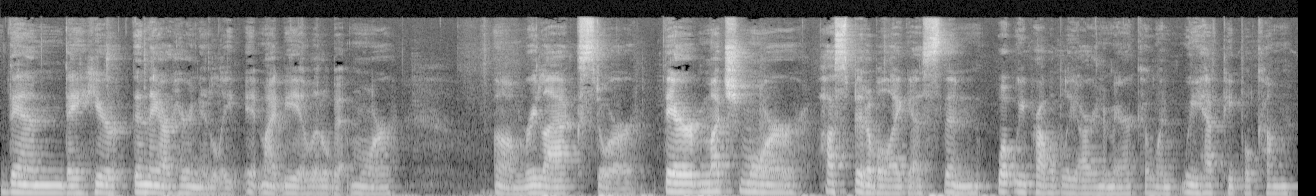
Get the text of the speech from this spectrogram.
than they here than they are here in Italy. It might be a little bit more um, relaxed, or they're much more hospitable, I guess, than what we probably are in America when we have people come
